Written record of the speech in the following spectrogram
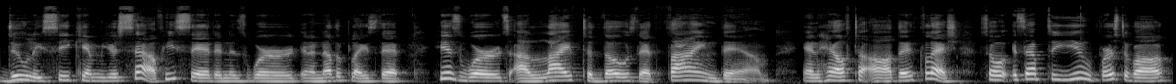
duly seek Him yourself. He said in His Word in another place that his words are life to those that find them and health to all their flesh. So it's up to you, first of all,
